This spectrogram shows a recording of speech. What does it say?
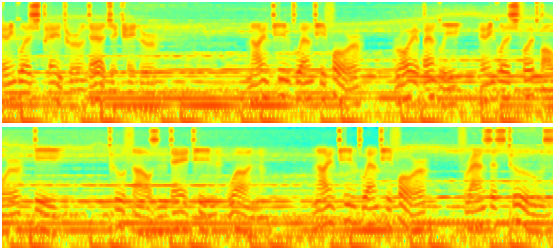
English painter and educator. 1924, Roy Bentley, English footballer, D. 2018 1. 1924, Francis Tombs,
